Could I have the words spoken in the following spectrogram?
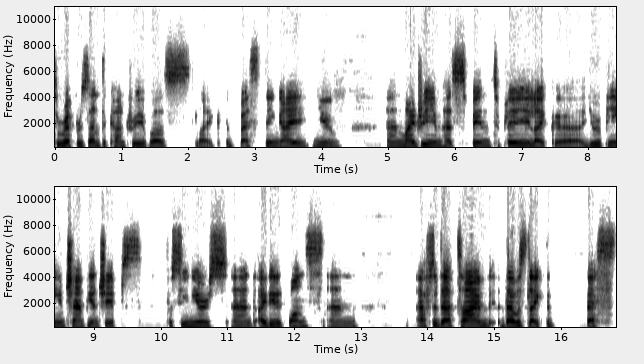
to represent the country was like the best thing I knew. And my dream has been to play like uh, European Championships for seniors, and I did it once. And after that time, that was like the best,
